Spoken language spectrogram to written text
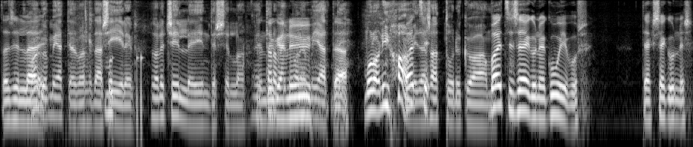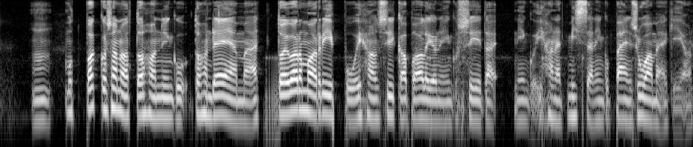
Tai Mä silleen, kyllä miettiä, että vois mitään siilin. Se oli chilli intis silloin. Ei En tarvitse paljon yhtään. miettiä. Mulla on ihan Paitsi- mitä sattuu nykyään paitsi se, kun ne kuivus. Tiedätkö sekunnissa? Mm. Mut pakko sanoa tohon, niinku, tohon DM, että toi varmaan riippuu ihan sika paljon niinku siitä, niinku ihan, että missä niinku päin Suomeakin on.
